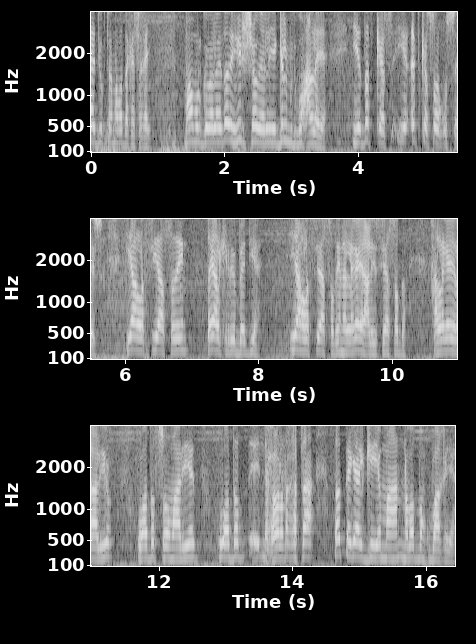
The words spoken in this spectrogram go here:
aad joogta nabadda ka shaqeey. Maamul goboleedada hirshabeelle iyo galmudug waxaan leeyahay iyo dadkaas iyo cid kastoo qusayso yaa la siyaasadayn dagaalka reer baadiyaha yaan la siyaasadayn ha laga ilaaliyo siyaasadda ha laga ilaaliyo waa dad soomaaliyeed waa dad xoolo dhaqataa dad dagaalgeeya maaha nabad baan ku baaqaya.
